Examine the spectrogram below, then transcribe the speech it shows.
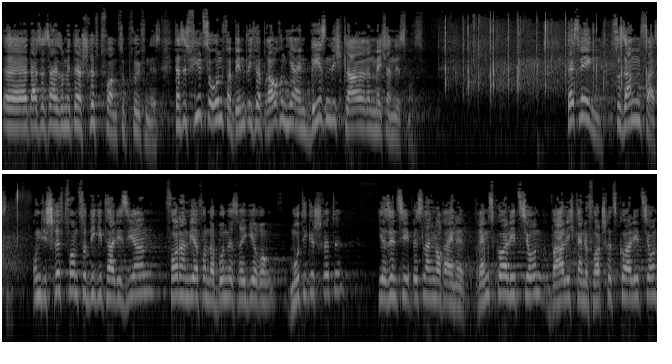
äh, dass es also mit der Schriftform zu prüfen ist. Das ist viel zu unverbindlich. Wir brauchen hier einen wesentlich klareren Mechanismus. Deswegen zusammenfassend. Um die Schriftform zu digitalisieren, fordern wir von der Bundesregierung mutige Schritte. Hier sind Sie bislang noch eine Bremskoalition, wahrlich keine Fortschrittskoalition.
